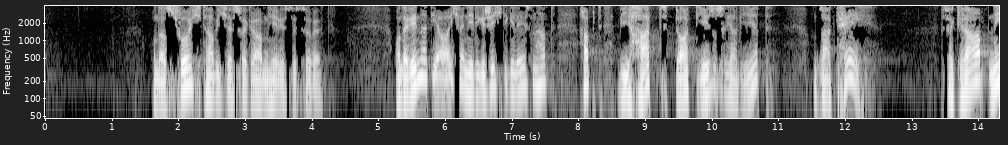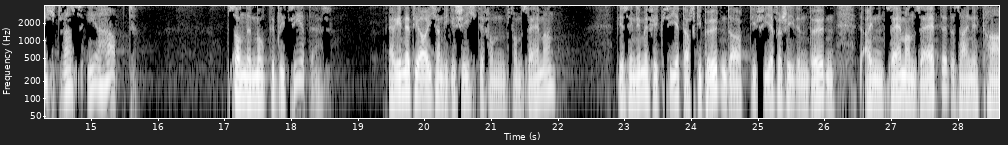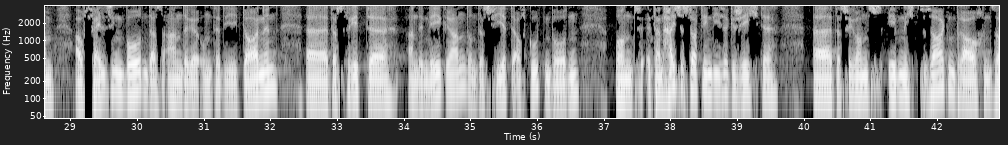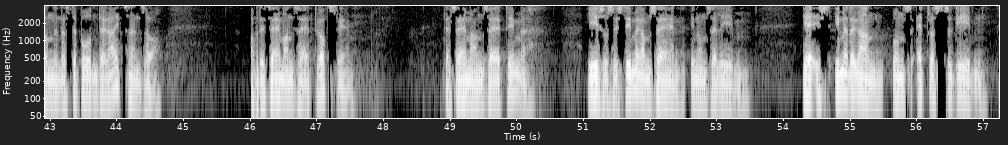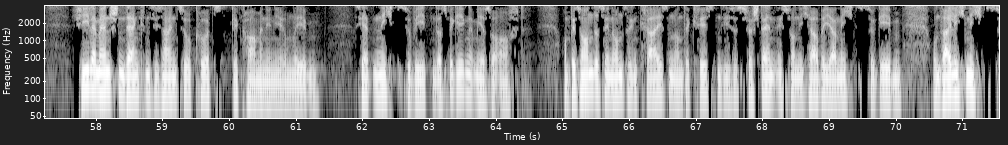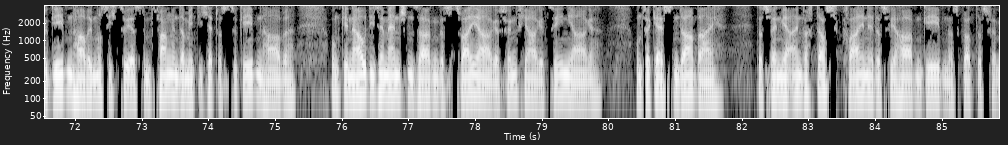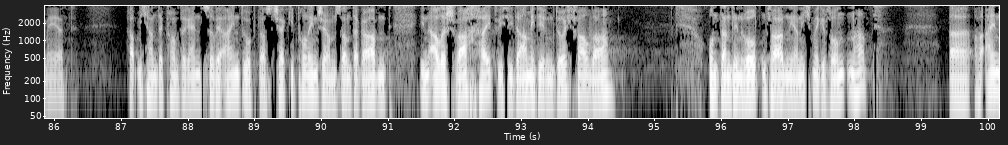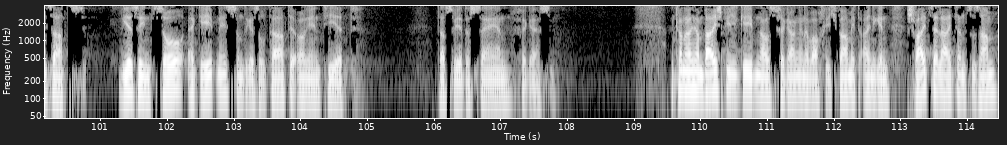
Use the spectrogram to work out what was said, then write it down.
Und aus Furcht habe ich es vergraben. Hier ist es zurück. Und erinnert ihr euch, wenn ihr die Geschichte gelesen habt, habt, wie hat dort Jesus reagiert und sagt, hey, vergrabt nicht, was ihr habt, sondern multipliziert es. Erinnert ihr euch an die Geschichte vom, vom Sämann? Wir sind immer fixiert auf die Böden dort, die vier verschiedenen Böden. Ein Sämann säte, das eine kam auf felsigen Boden, das andere unter die Dornen, äh, das dritte an den Wegrand und das vierte auf guten Boden. Und dann heißt es dort in dieser Geschichte, äh, dass wir uns eben nicht zu sorgen brauchen, sondern dass der Boden bereit sein soll. Aber der Sämann sät trotzdem. Der Sämann sät immer. Jesus ist immer am Säen in unser Leben. Er ist immer daran, uns etwas zu geben. Viele Menschen denken, sie seien zu kurz gekommen in ihrem Leben. Sie hätten nichts zu bieten. Das begegnet mir so oft. Und besonders in unseren Kreisen unter Christen dieses Verständnis von, ich habe ja nichts zu geben. Und weil ich nichts zu geben habe, muss ich zuerst empfangen, damit ich etwas zu geben habe. Und genau diese Menschen sagen das zwei Jahre, fünf Jahre, zehn Jahre und vergessen dabei, dass wenn wir einfach das Kleine, das wir haben, geben, dass Gott das vermehrt. Hat mich an der Konferenz so beeindruckt, als Jackie Pullinger am Sonntagabend in aller Schwachheit, wie sie da mit ihrem Durchfall war und dann den roten Faden ja nicht mehr gefunden hat. Äh, aber ein Satz, wir sind so ergebnis- und Resultate orientiert, dass wir das Säen vergessen. Ich kann euch ein Beispiel geben aus vergangener Woche. Ich war mit einigen Schweizer Leitern zusammen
